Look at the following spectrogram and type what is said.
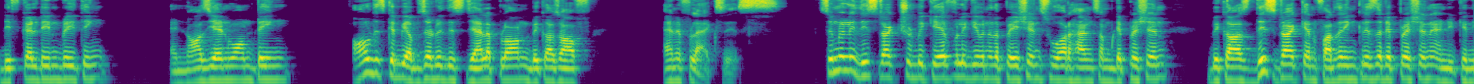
difficulty in breathing, and nausea and vomiting. All this can be observed with this zaleplon because of anaphylaxis. Similarly, this drug should be carefully given in the patients who are having some depression because this drug can further increase the depression and it can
